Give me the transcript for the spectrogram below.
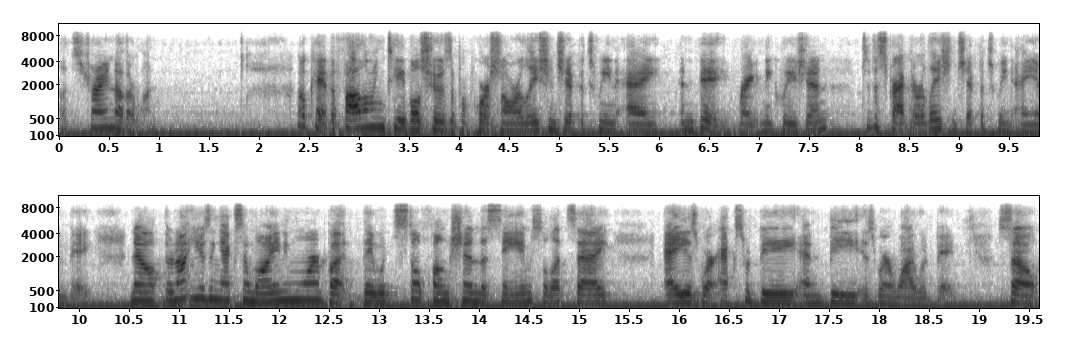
Let's try another one. Okay, the following table shows a proportional relationship between A and B. Write an equation to describe the relationship between A and B. Now, they're not using X and Y anymore, but they would still function the same. So let's say A is where X would be and B is where Y would be. So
